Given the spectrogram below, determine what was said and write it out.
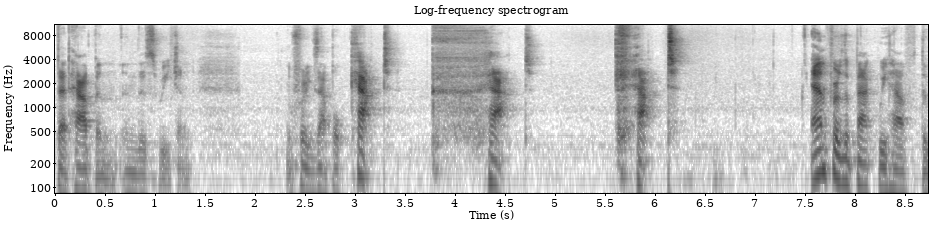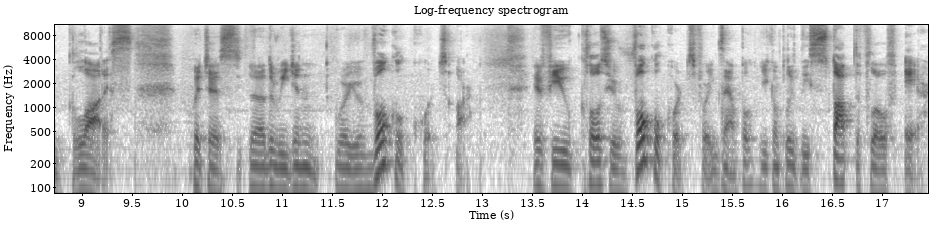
that happen in this region. For example, cat, cat, cat. And for the back, we have the glottis, which is uh, the region where your vocal cords are. If you close your vocal cords, for example, you completely stop the flow of air.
